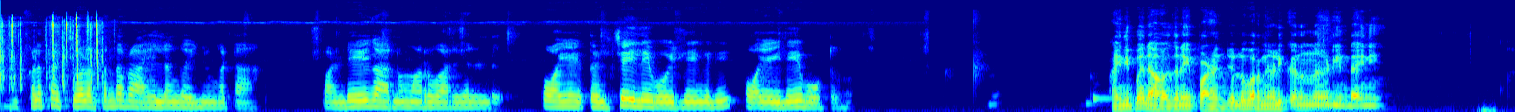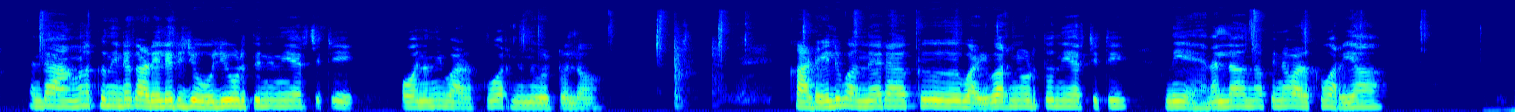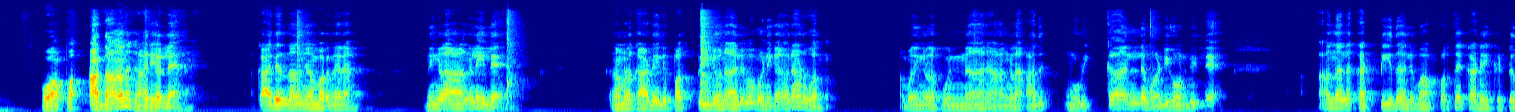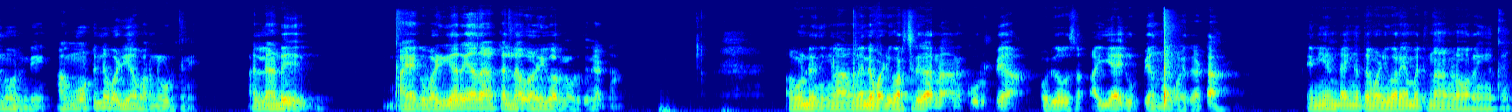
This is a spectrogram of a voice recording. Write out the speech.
മക്കളെ തച്ചു വളർത്തേണ്ട പ്രായമെല്ലാം കഴിഞ്ഞു കേട്ടാ. പണ്ടേ കാരണന്മാർ പറയലുണ്ട് പോയ തെളിച്ചയിലേ പോയില്ലെങ്കിൽ പോയയിലേ പോട്ടുന്നു. അതിനിപ്പോ രാവിലെ തന്നെ ഈ പഴഞ്ചൊല്ല് പറഞ്ഞു കളിക്കാനൊന്നും ഇവിടെ ഉണ്ടായിനി? എന്റെ ആങ്ങളക്ക് നിന്റെ കടയിൽ ഒരു ജോലി കൊടുത്തിന് വിചാരിച്ചിട്ട് ഓനെ നീ വഴക്ക് പറഞ്ഞെന്ന് കേട്ടുമല്ലോ കടയിൽ വന്ന ഒരാൾക്ക് വഴി പറഞ്ഞു കൊടുത്തു വിചാരിച്ചിട്ട് നീ ഏനല്ല എന്നാ പിന്നെ വഴക്ക് പറയാ? ഓ അപ്പൊ അതാണ് കാര്യം അല്ലേ? കാര്യം എന്താണെന്ന് ഞാൻ പറഞ്ഞുതരാം. നിങ്ങൾ ആംഗ്ലിയില്ലേ നമ്മളെ കടയിൽ പത്ത് കിലോ അലുവ മേടിക്കാൻ ഒരാൾ വന്നു. അപ്പൊ നിങ്ങളെ പുന്നാര ആങ്ങള അത് മുറിക്കാനുള്ള മടി കൊണ്ടില്ലേ? അത് നല്ല കട്ട് ചെയ്ത അലുവ അപ്പുറത്തെ കടയിൽ കിട്ടുമെന്ന് പറഞ്ഞിട്ട് അങ്ങോട്ടുള്ള വഴിയാ പറഞ്ഞു കൊടുത്തിന് അല്ലാണ്ട് അയാൾക്ക് വഴി അറിയാതെ ആൾക്കല്ല വഴി പറഞ്ഞു കൊടുത്തിന് കേട്ടോ. അതുകൊണ്ട് നിങ്ങൾ അങ്ങനെ വഴി പറിച്ചിട്ട് കാരണം അനക്ക് ഉറുപ്പ്യ ഒരു ദിവസം അയ്യായിരം ഉറുപ്പ്യ അന്ന് പോയത് കേട്ടാ. ഇനിയുണ്ടാ ഇങ്ങനത്തെ വഴി പറയാൻ പറ്റുന്ന ആങ്ങളെ പറയുന്നത് നിങ്ങൾക്ക്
